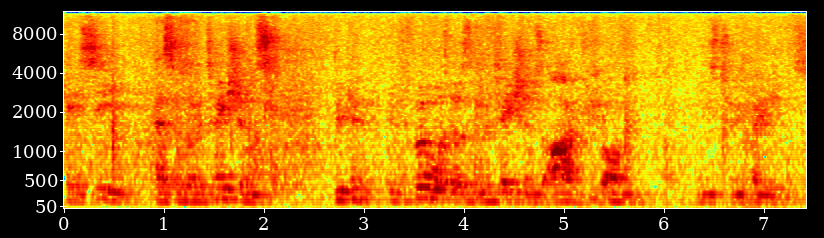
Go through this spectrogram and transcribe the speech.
KC has some limitations we can infer what those limitations are from these two equations.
